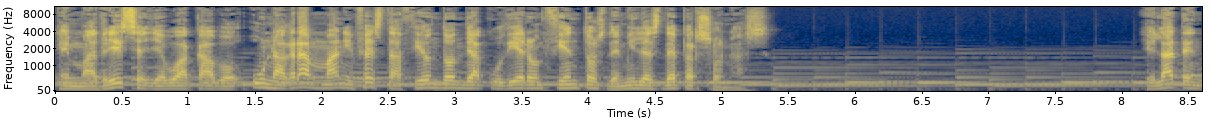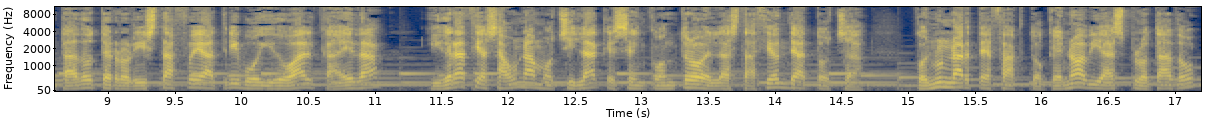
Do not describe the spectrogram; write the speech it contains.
En Madrid se llevó a cabo una gran manifestación donde acudieron cientos de miles de personas. el atentado terrorista fue atribuido a Al Qaeda y gracias a una mochila que se encontró en la estación de Atocha con un artefacto que no había explotado,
